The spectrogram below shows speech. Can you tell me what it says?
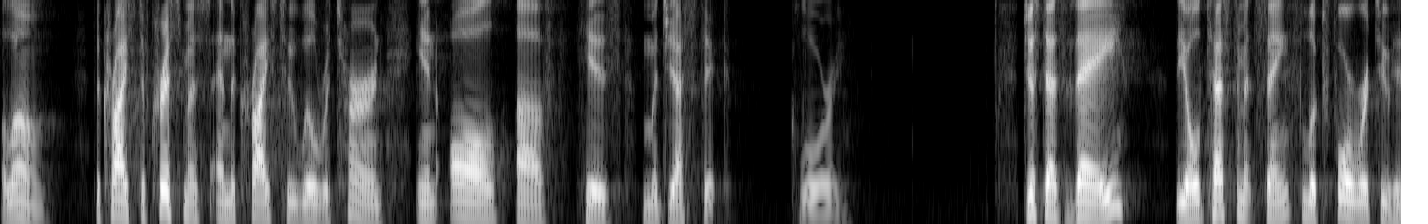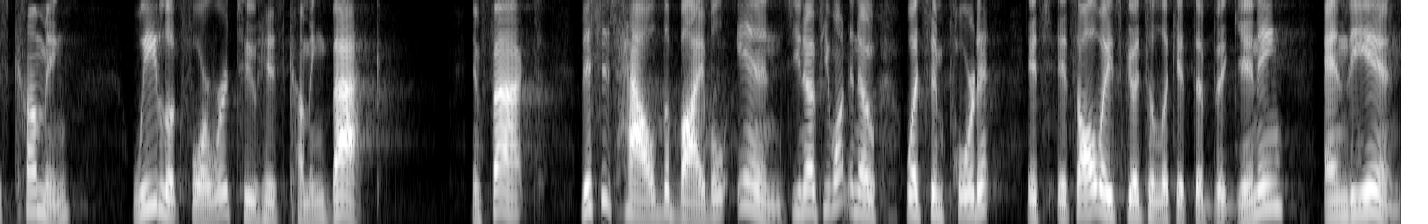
alone the Christ of Christmas and the Christ who will return in all of his majestic glory. Just as they, the Old Testament saints, looked forward to his coming, we look forward to his coming back. In fact, this is how the Bible ends. You know, if you want to know what's important, it's, it's always good to look at the beginning and the end.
